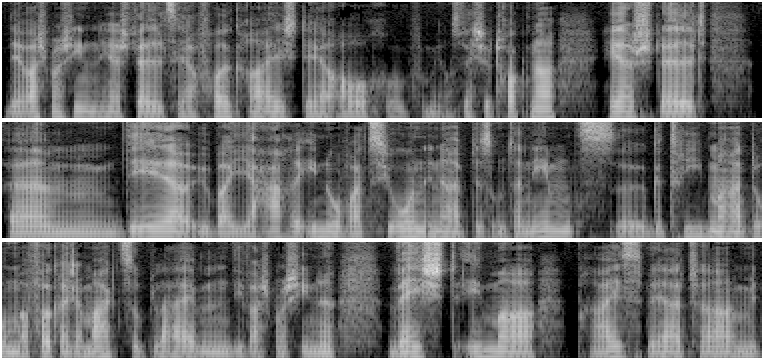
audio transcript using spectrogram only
der Waschmaschinen herstellt, sehr erfolgreich, der auch äh, von mir aus Wäschetrockner herstellt, ähm, der über Jahre Innovation innerhalb des Unternehmens äh, getrieben hat, um erfolgreich am Markt zu bleiben. Die Waschmaschine wäscht immer preiswerter, mit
